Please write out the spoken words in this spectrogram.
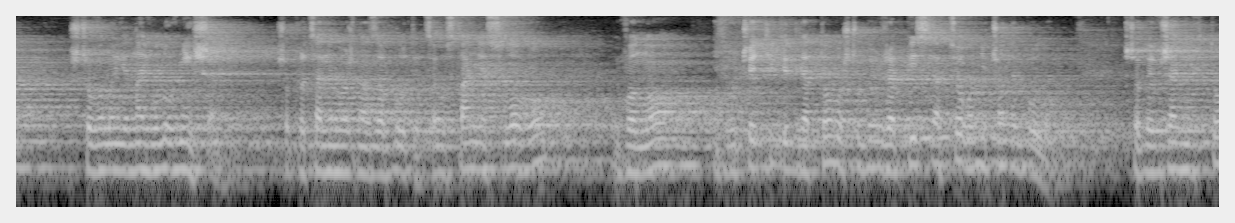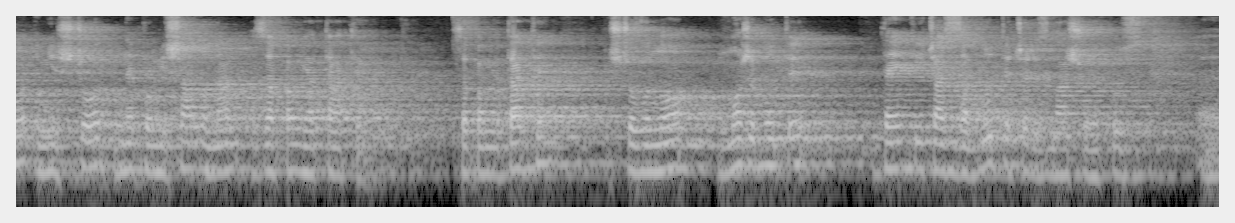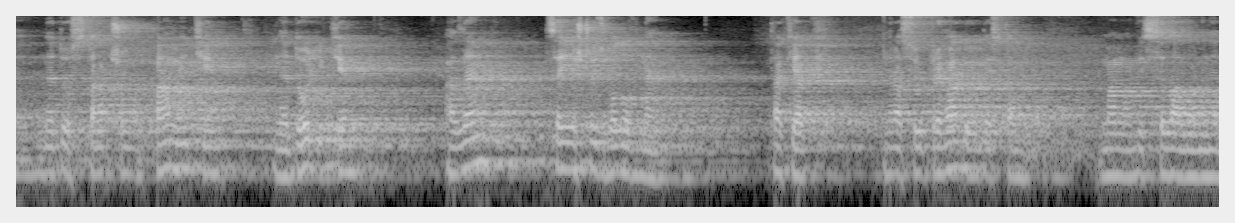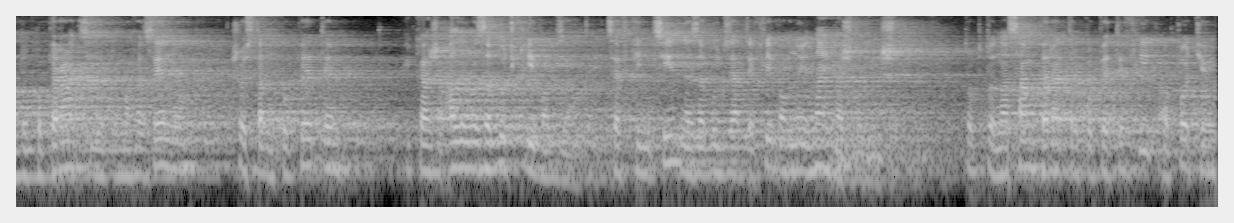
що воно є найголовніше, що про це не можна забути. Це останнє слово, воно звучить тільки для того, щоб вже після цього нічого не було, щоб вже ніхто і ніщо не помішало нам запам'ятати. Запам'ятати, що воно може бути деякий час забути через нашу якусь е, недостачу пам'яті, недоліки, але це є щось головне. Так як раз я пригадую, десь там мама відсилала мене до кооперації, до магазину, щось там купити і каже, але не забудь хліба взяти. І це в кінці не забудь взяти хліба, воно є найважливіше. Тобто насамперед треба купити хліб, а потім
